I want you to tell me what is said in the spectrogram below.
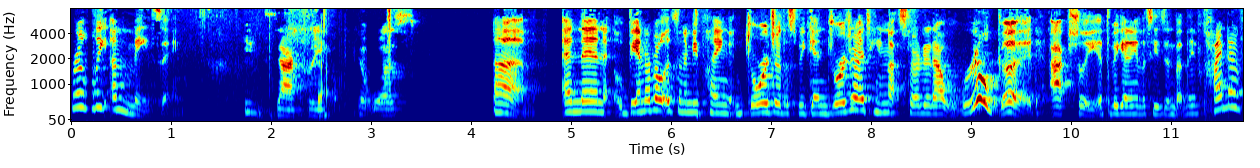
really amazing. Exactly. So. It was. Um, and then Vanderbilt is going to be playing Georgia this weekend. Georgia, a team that started out real good actually at the beginning of the season, but they've kind of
